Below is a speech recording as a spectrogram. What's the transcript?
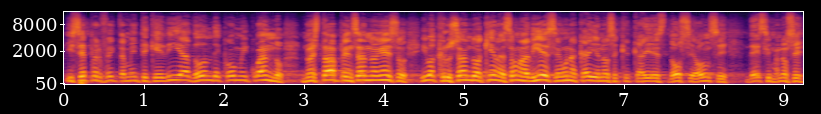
y sé perfectamente qué día, dónde, cómo y cuándo. No estaba pensando en eso. Iba cruzando aquí en la zona 10, en una calle, no sé qué calle es, 12, 11, décima, no sé.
